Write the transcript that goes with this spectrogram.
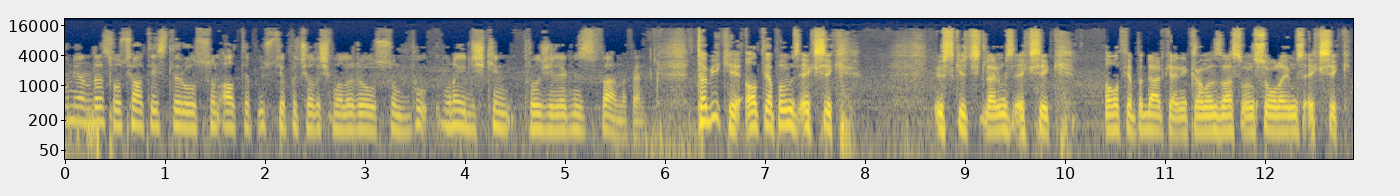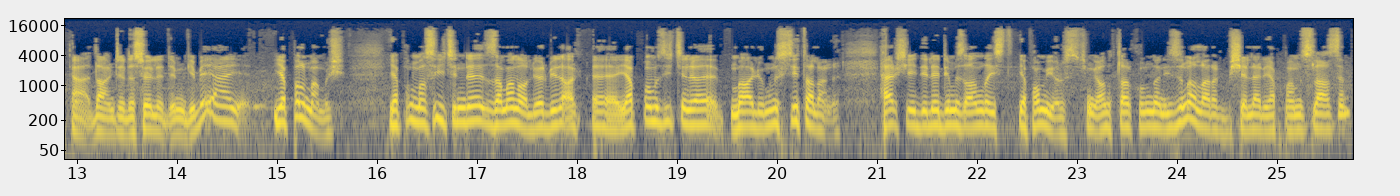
Bunun yanında sosyal tesisler olsun, altyapı, üst yapı çalışmaları olsun. Bu buna ilişkin projeleriniz var mı efendim? Tabii ki altyapımız eksik. Üst geçitlerimiz eksik. Altyapı derken kanalizasyon su olayımız eksik. Yani daha önce de söylediğim gibi yani yapılmamış. Yapılması için de zaman alıyor. Bir de e, yapmamız için de malumunuz sit alanı. Her şeyi dilediğimiz anda yapamıyoruz. Çünkü Anıtlar Kurulu'ndan izin alarak bir şeyler yapmamız lazım.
